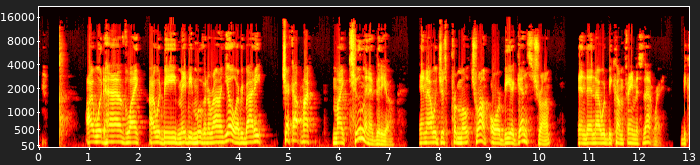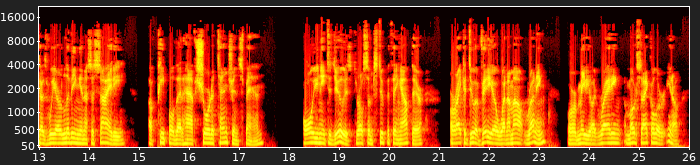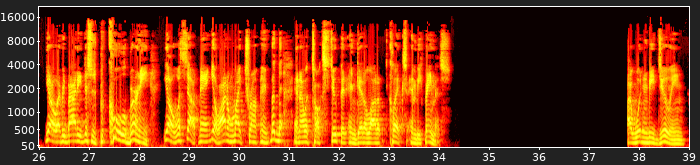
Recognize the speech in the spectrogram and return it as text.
I would have like, I would be maybe moving around. Yo, everybody, check out my my two minute video and I would just promote Trump or be against Trump. And then I would become famous that way because we are living in a society of people that have short attention span. All you need to do is throw some stupid thing out there, or I could do a video when I'm out running, or maybe like riding a motorcycle, or you know, yo, everybody, this is cool, Bernie. Yo, what's up, man? Yo, I don't like Trump, and and I would talk stupid and get a lot of clicks and be famous. I wouldn't be doing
